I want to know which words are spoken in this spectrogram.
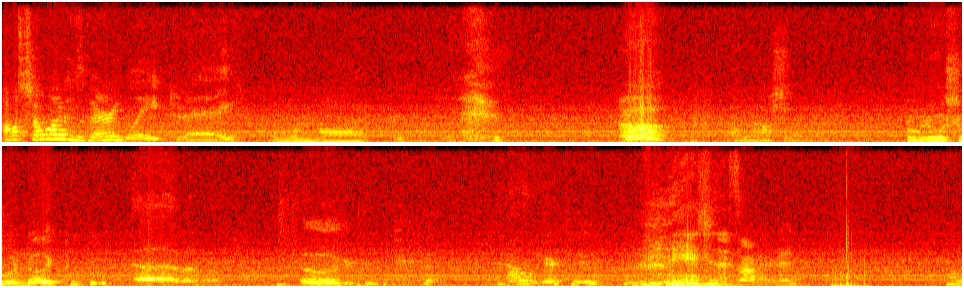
Ocelot is very late today. No, I'm not. I'm an Oshawott. I'm an Ocelot, not like poo poo. Oh, you're poop. No, you're poop. it's just on it, man. Oh,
